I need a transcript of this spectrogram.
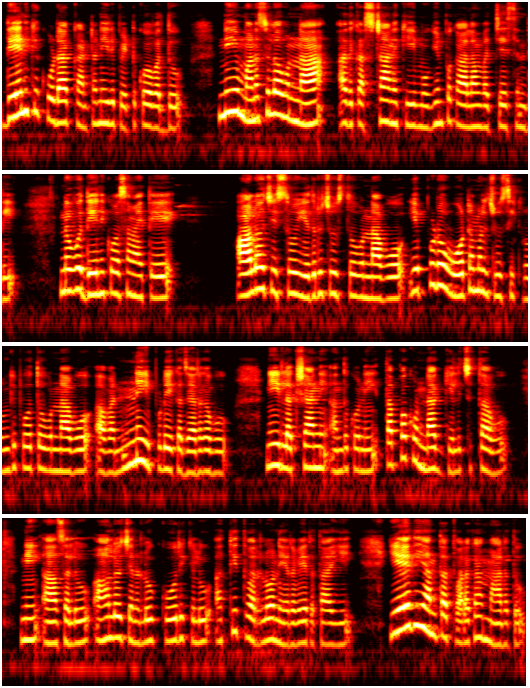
దేనికి కూడా కంటనీరు పెట్టుకోవద్దు. నీ మనసులో ఉన్న అది కష్టానికి ముగింపు కాలం వచ్చేసింది. నువ్వు దేనికోసమైతే ఆలోచిస్తూ ఎదురు చూస్తూ ఉన్నావో ఎప్పుడూ ఓటములు చూసి కృంగిపోతూ ఉన్నావో అవన్నీ ఇప్పుడు ఇక జరగవు. నీ లక్ష్యాన్ని అందుకొని తప్పకుండా గెలుచుతావు. నీ ఆశలు ఆలోచనలు కోరికలు అతి త్వరలో నెరవేరుతాయి. ఏది అంత త్వరగా మారదు.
